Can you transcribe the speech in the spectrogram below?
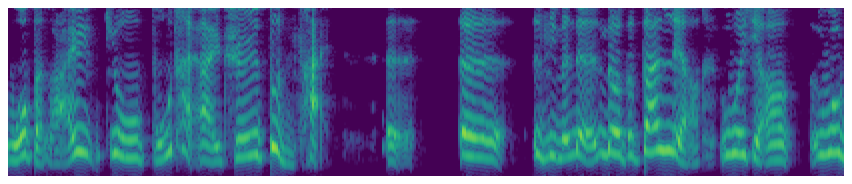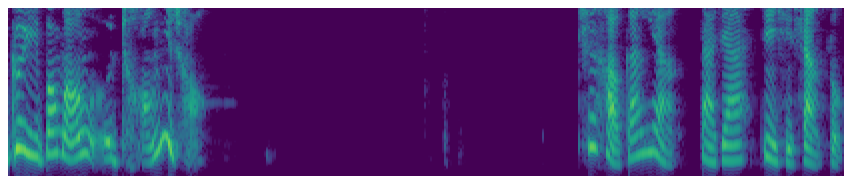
我本来就不太爱吃炖菜。呃呃，你们的那个干粮，我想我可以帮忙尝一尝。吃好干粮，大家继续上路。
